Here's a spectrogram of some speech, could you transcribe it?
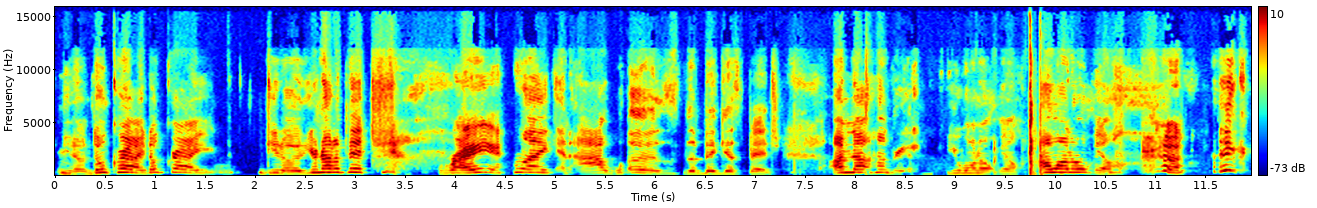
you know, don't cry, don't cry. You know, you're not a bitch. Right? like, and I was the biggest bitch. I'm not hungry. You want oatmeal? I want oatmeal. like,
